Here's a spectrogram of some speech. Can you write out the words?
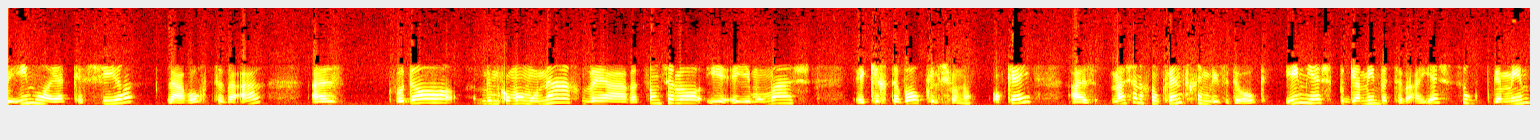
ואם הוא היה כשיר לערוך צוואה, אז כבודו במקומו מונח והרצון שלו ימומש אה, ככתבו וכלשונו, אוקיי? אז מה שאנחנו כן צריכים לבדוק, אם יש פגמים בצוואה, יש סוג פגמים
